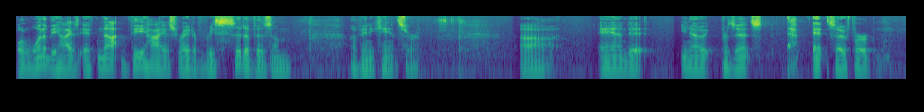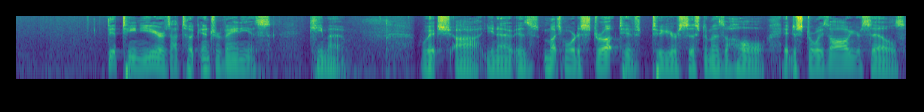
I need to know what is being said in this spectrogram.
or one of the highest, if not the highest, rate of recidivism of any cancer. Uh, and it, you know, it presents. It, so for 15 years, I took intravenous chemo, which uh, you know is much more destructive to your system as a whole. It destroys all your cells,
